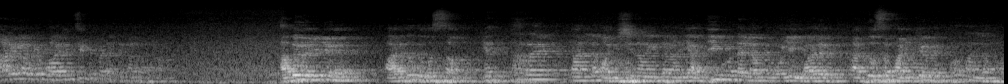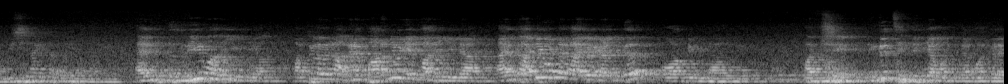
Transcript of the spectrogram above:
ആളുകൾ അവർ വലിച്ചിട്ട് കിടക്കുന്ന കാണാം അത് കഴിഞ്ഞ് അടുത്ത ദിവസം എത്ര നല്ല മനുഷ്യനായിട്ടാണ് ഈ അടിയും കൊണ്ടെല്ലാം പോയി ഇയാൾ അടുത്ത ദിവസം പഠിക്കുന്നത് എത്ര നല്ല മനുഷ്യനായിട്ടാണ് അയാൾക്ക് തെറിയും അറിയില്ല മറ്റുള്ളവർ അങ്ങനെ പറഞ്ഞു എന്ന് അറിയില്ല. അയാൾക്ക് അടികൊണ്ട കാര്യം അയാൾക്ക് ഓർമ്മയുണ്ടാവില്ല പക്ഷേ നിങ്ങൾ ചിന്തിക്കാൻ മക്കളെ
